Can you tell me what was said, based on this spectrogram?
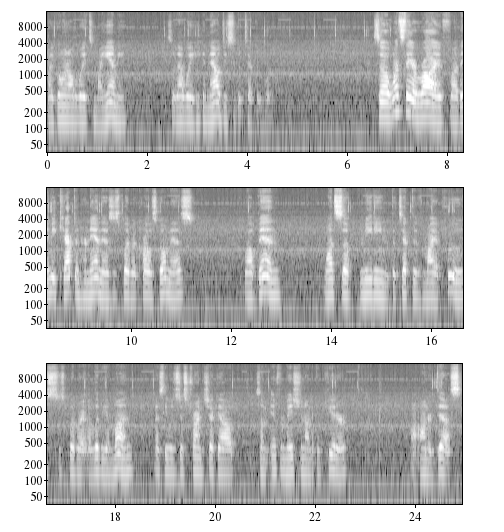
by going all the way to Miami, so that way he can now do some detective work. So once they arrive, uh, they meet Captain Hernandez, who's played by Carlos Gomez, while Ben winds up meeting Detective Maya Cruz, who's played by Olivia Munn, as he was just trying to check out some information on the computer uh, on her desk.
